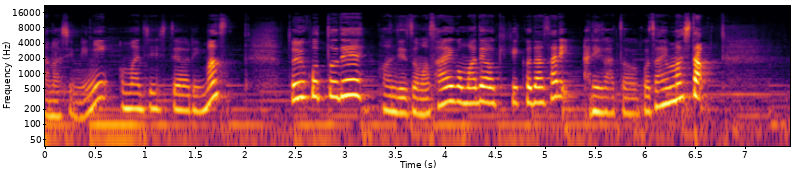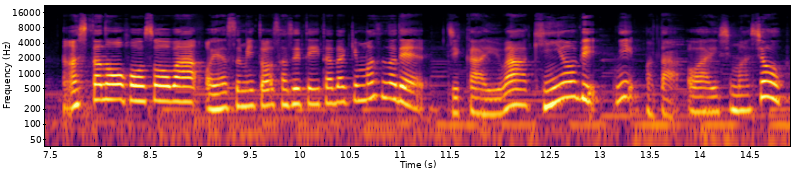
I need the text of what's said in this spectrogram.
楽しみにお待ちしております。ということで本日も最後までお聴きくださりありがとうございました。明日の放送はお休みとさせていただきますので次回は金曜日にまたお会いしましょう。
